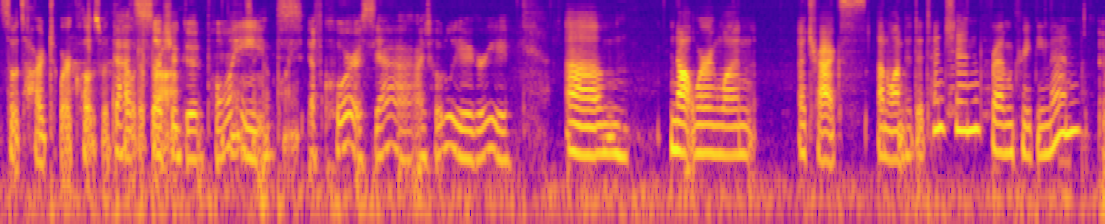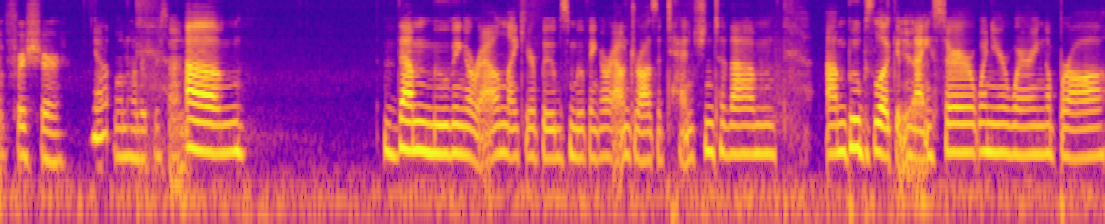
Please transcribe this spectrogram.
so it's hard to wear clothes without That's a bra. That's such a good point. point. Of course, yeah, I totally agree. Um, not wearing one attracts unwanted attention from creepy men. For sure. Yeah. one hundred percent. Um, them moving around, like your boobs moving around, draws attention to them. Um, boobs look Yeah. nicer when you're wearing a bra,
